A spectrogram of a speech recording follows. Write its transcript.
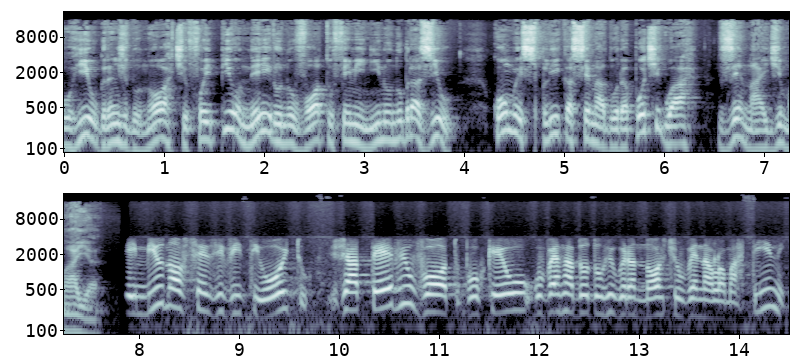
O Rio Grande do Norte foi pioneiro no voto feminino no Brasil, como explica a senadora potiguar Zenaide Maia. Em 1928 já teve o voto, porque o governador do Rio Grande do Norte, Juvenal Lamartine,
